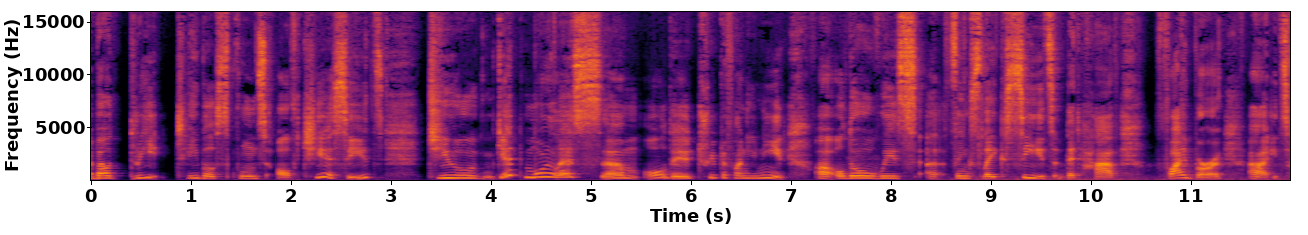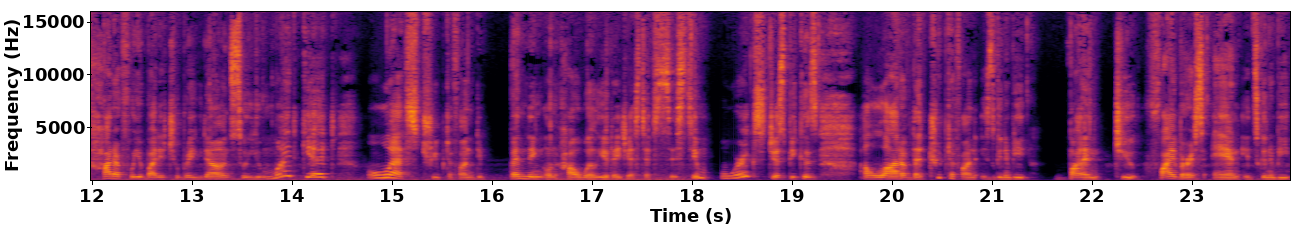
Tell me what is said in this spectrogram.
about three tablespoons of chia seeds to get more or less um, all the tryptophan you need. Uh, although with uh, things like seeds that have fiber, uh, it's harder for your body to break down, so you might get less tryptophan depending on how well your digestive system works, just because a lot of that tryptophan is going to be bind to fibers and it's going to be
